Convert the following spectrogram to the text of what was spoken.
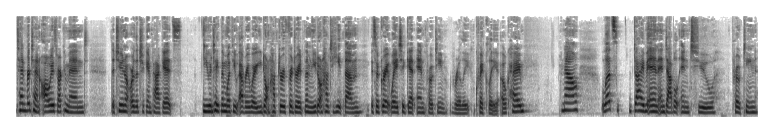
10 for 10, always recommend the tuna or the chicken packets. You can take them with you everywhere. You don't have to refrigerate them, you don't have to heat them. It's a great way to get in protein really quickly, okay? Now, let's dive in and dabble into protein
